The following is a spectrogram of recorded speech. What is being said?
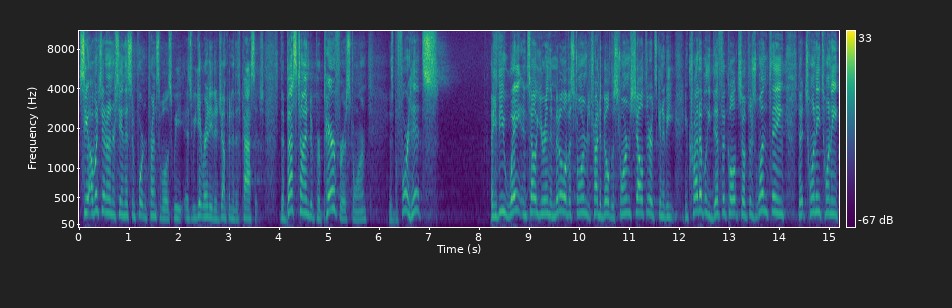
See, I want you to understand this important principle as we, as we get ready to jump into this passage. The best time to prepare for a storm is before it hits. Like, if you wait until you're in the middle of a storm to try to build a storm shelter, it's going to be incredibly difficult. So, if there's one thing that 2020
